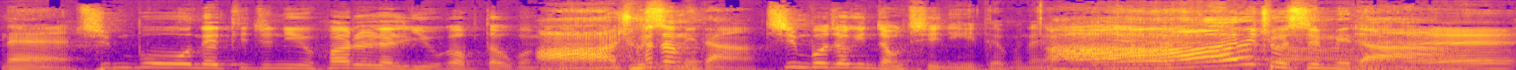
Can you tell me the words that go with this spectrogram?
네. 진보 네티즌이 화를 낼 이유가 없다고 봅니다. 아, 좋습니다. 가장 진보적인 정치인이기 때문에. 아, 좋습니다. 네.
